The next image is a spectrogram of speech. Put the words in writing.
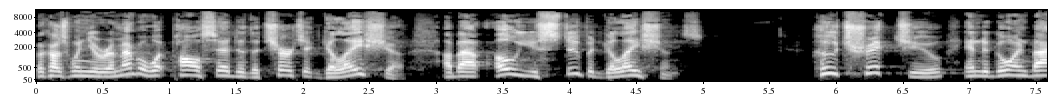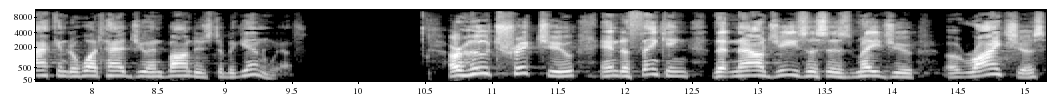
Because when you remember what Paul said to the church at Galatia about, oh, you stupid Galatians, who tricked you into going back into what had you in bondage to begin with? Or who tricked you into thinking that now Jesus has made you uh, righteous?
